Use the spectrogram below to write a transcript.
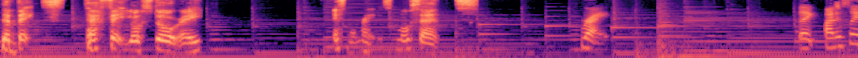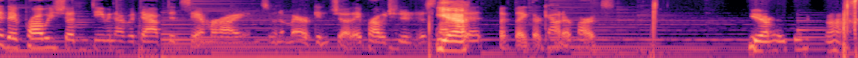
the bits to fit your story. If that makes more sense. Right. Like honestly, they probably shouldn't even have adapted Samurai into an American show. They probably should have just Yeah. it with like their counterparts. Yeah, I think that.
